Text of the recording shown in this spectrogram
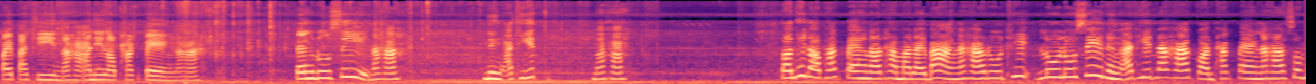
ไปปาจีนนะคะ อันนี้เราพักแปลงนะคะ แปลงรูซี่นะคะหนึ่งอาทิตย์นะคะ ตอนที่เราพักแปลงเราทำอะไรบ้างนะคะ รูที่รูลูซี่หนึ่งอาทิตย์นะคะ ก่อนพักแปลงนะคะ ส้ม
